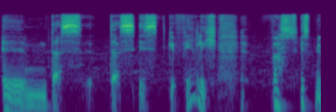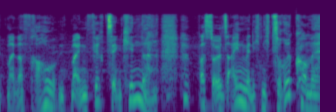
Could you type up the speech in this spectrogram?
Ähm, das, das ist gefährlich. Was ist mit meiner Frau und meinen 14 Kindern? Was soll sein, wenn ich nicht zurückkomme?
